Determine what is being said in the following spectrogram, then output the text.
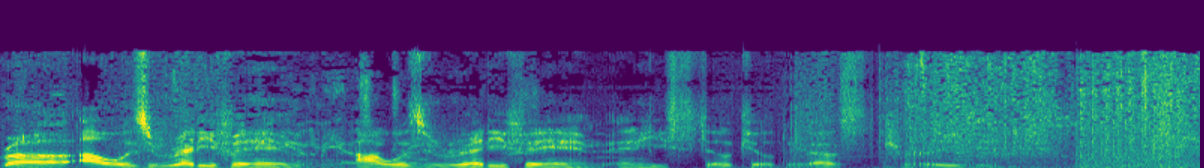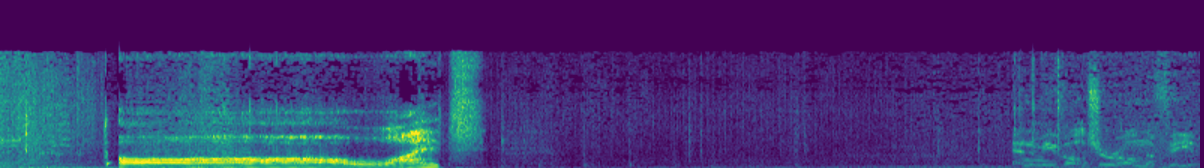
bruh, I was ready for him. I was ready for him, and he still killed me. That's crazy. Oh, what? Enemy vulture on the field.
